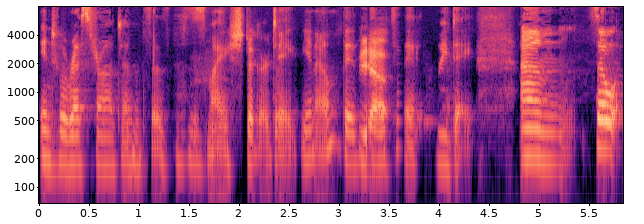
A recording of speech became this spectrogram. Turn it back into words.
into a restaurant and says, "This is my sugar date," you know, they, yeah. would say my date. Um, so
